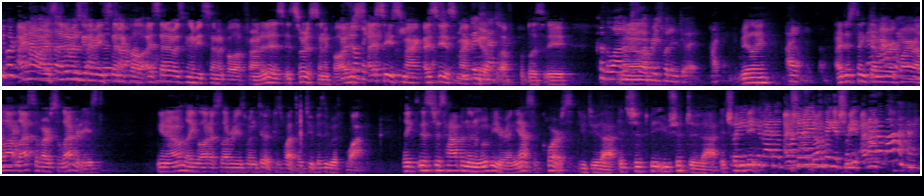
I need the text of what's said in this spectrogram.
People are gonna I know. I said it was going to be cynical. I said it was going to be cynical up front. It is. It's sort of cynical. I I just. I see smack. I see a smacking of, of publicity. Because a lot of No. celebrities wouldn't do it. I think. Really. I don't think so. I just think that we require a lot less of our celebrities. You know, like a lot of celebrities wouldn't do it because what? They're too busy with what? Like this just happened in a movie you're in. Yes, of course you do that. It should be. You should do that. It What do shouldn't you be. think about Obama? I shouldn't- don't think it should be- I don't- about Obama coming.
